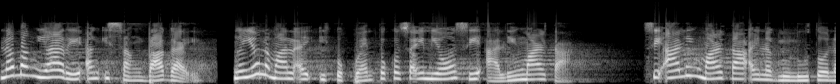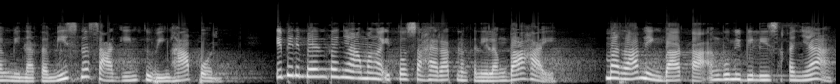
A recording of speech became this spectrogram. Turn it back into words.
na mangyari ang isang bagay. Ngayon naman ay ikukwento ko sa inyo si Aling Marta. Si Aling Marta ay nagluluto ng minatamis na saging tuwing hapon. Ibinibenta niya ang mga ito sa harap ng kanilang bahay. Maraming bata ang bumibili sa kanya,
